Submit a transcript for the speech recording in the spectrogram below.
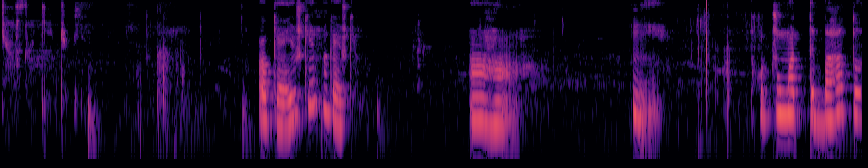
Час закінчився. Окейушки, окейушки. Ага. Ні. Хочу мати багато.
